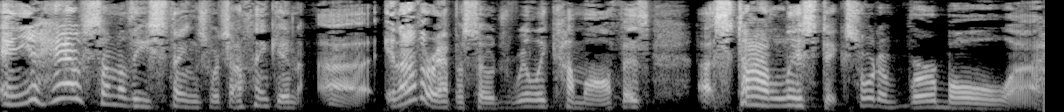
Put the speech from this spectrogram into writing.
and you have some of these things which I think in uh, in other episodes really come off as uh, stylistic, sort of verbal uh,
